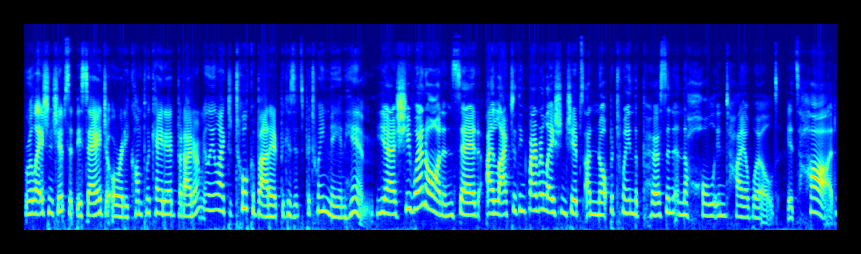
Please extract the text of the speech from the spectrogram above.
Relationships at this age are already complicated, but I don't really like to talk about it because it's between me and him. Yeah, she went on and said, I like to think my relationships are not between the person and the whole entire world. It's hard.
